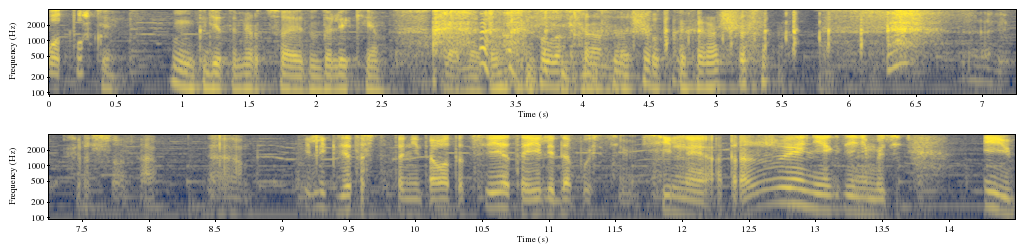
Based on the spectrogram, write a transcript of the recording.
Отпуск? Где-то мерцает вдалеке. Ладно, это была странная шутка, хорошо. Хорошо, да. Или где-то что-то не того-то цвета, или, допустим, сильное отражение где-нибудь. И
